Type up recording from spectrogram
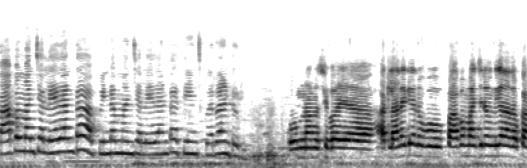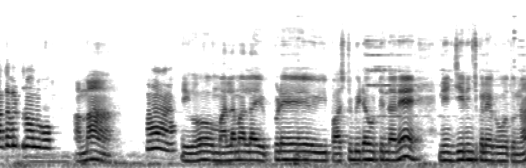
పాప మంచిగా లేదంట పిండం మంచిగా లేదంట తీయించుకోర్రా అంటుర్రు. ఓం నమ శివాయ. అట్లా అనగే నువ్వు పాప మంచిగా ఉంది కానీ అది ఒక కంక పెడుతున్నావు నువ్వు. అమ్మా. ఇగో మళ్ళా మళ్ళా ఇప్పుడే ఈ ఫస్ట్ బిడ్డ పుట్టిందనే నేను జీర్ణించుకోలేకపోతున్నా.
